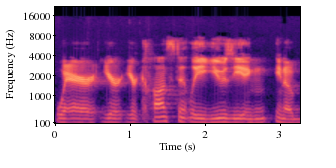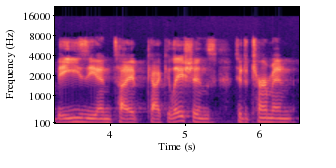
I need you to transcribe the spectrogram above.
where you're you're constantly using, you know, Bayesian type calculations to determine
